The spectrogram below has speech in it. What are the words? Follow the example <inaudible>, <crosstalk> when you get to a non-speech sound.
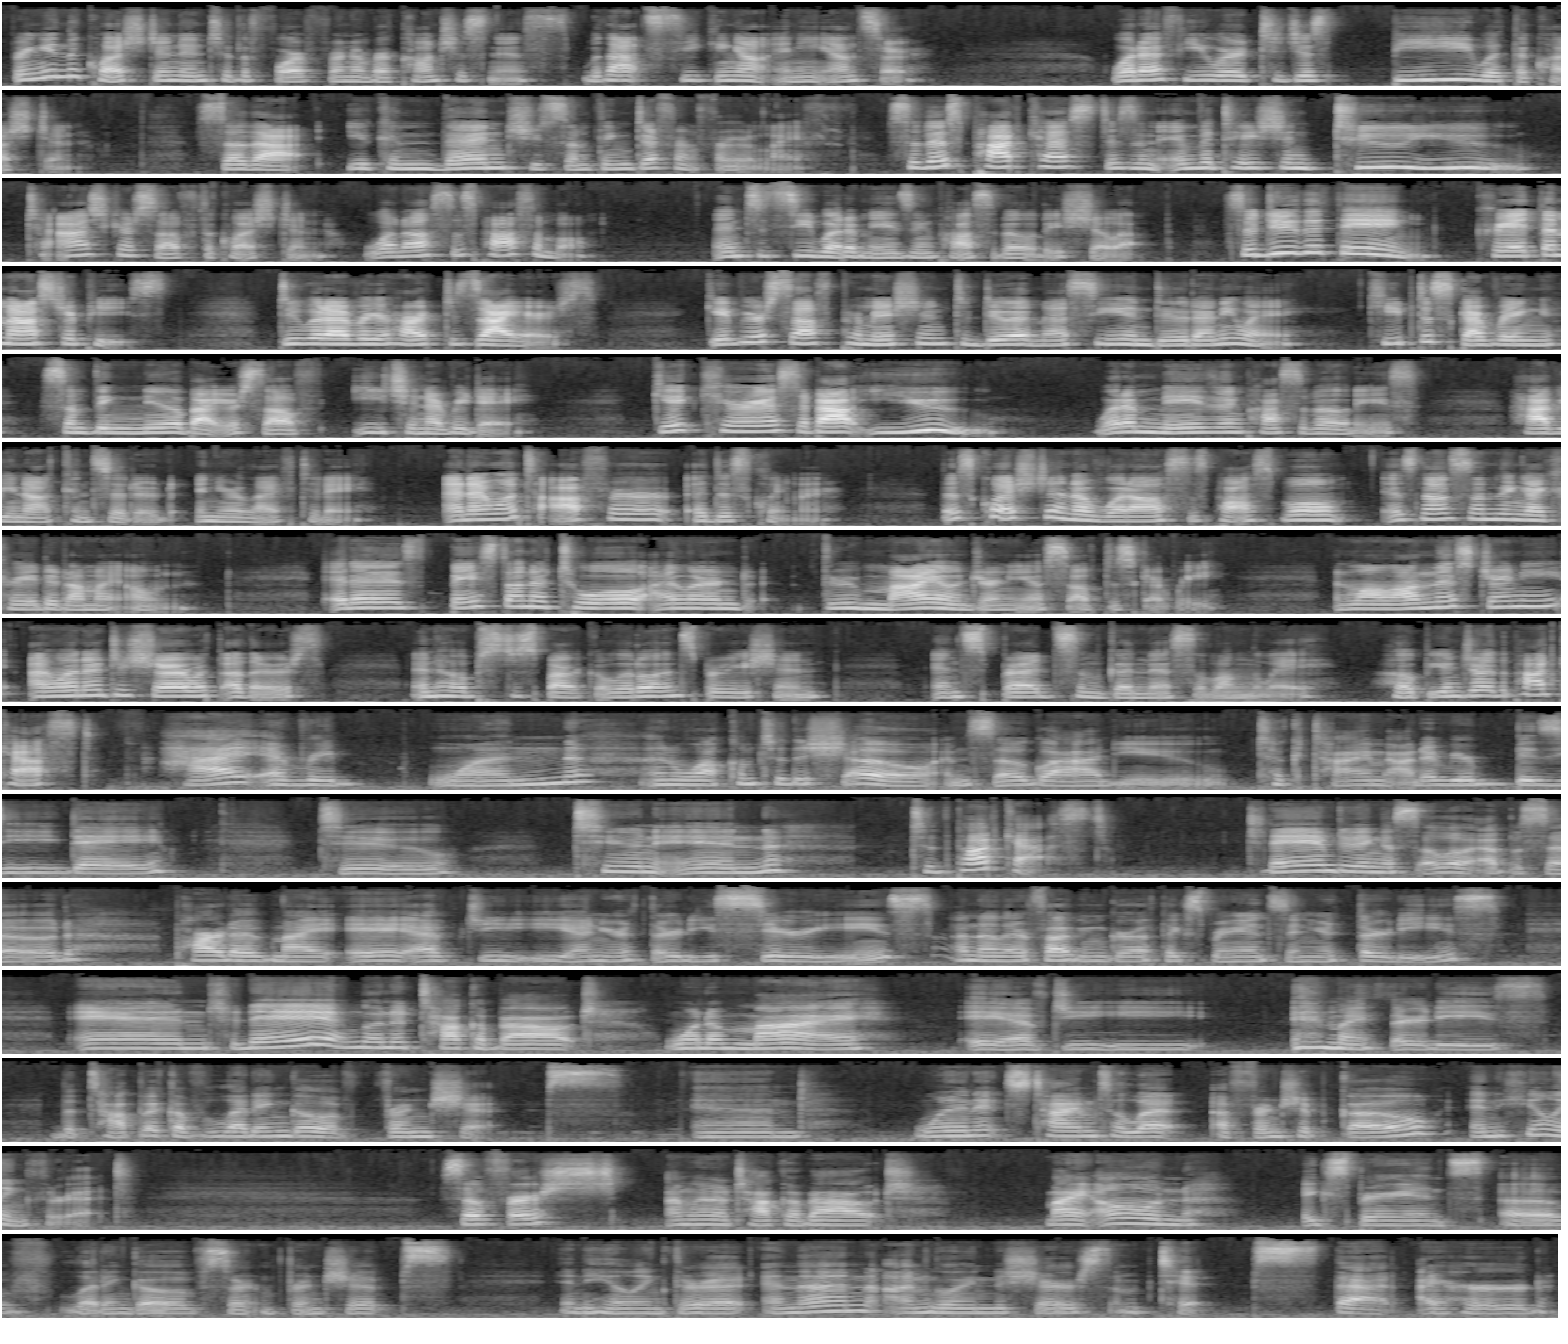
bringing the question into the forefront of our consciousness without seeking out any answer. What if you were to just be with the question so that you can then choose something different for your life? So, this podcast is an invitation to you to ask yourself the question what else is possible? And to see what amazing possibilities show up. So, do the thing, create the masterpiece, do whatever your heart desires. Give yourself permission to do it messy and do it anyway. Keep discovering something new about yourself each and every day. Get curious about you. What amazing possibilities have you not considered in your life today? And I want to offer a disclaimer. This question of what else is possible is not something I created on my own. It is based on a tool I learned through my own journey of self discovery. And while on this journey, I wanted to share with others in hopes to spark a little inspiration and spread some goodness along the way. Hope you enjoy the podcast. Hi, everyone, and welcome to the show. I'm so glad you took time out of your busy day to tune in to the podcast. Today, I'm doing a solo episode, part of my AFGE in your 30s series, another fucking growth experience in your 30s. And today I'm going to talk about one of my AFGE in my 30s the topic of letting go of friendships and when it's time to let a friendship go and healing through it. So, first, I'm going to talk about my own experience of letting go of certain friendships and healing through it. And then I'm going to share some tips that I heard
